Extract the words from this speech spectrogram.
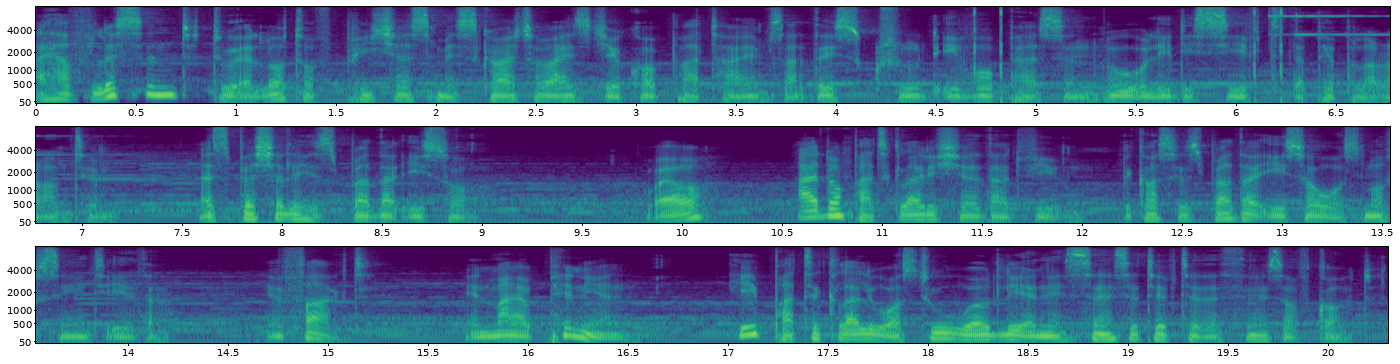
I have listened to a lot of preachers mischaracterize Jacob at times as this crude evil person who only deceived the people around him, especially his brother Esau. Well, I don't particularly share that view because his brother Esau was no saint either. In fact, in my opinion, he particularly was too worldly and insensitive to the things of God.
